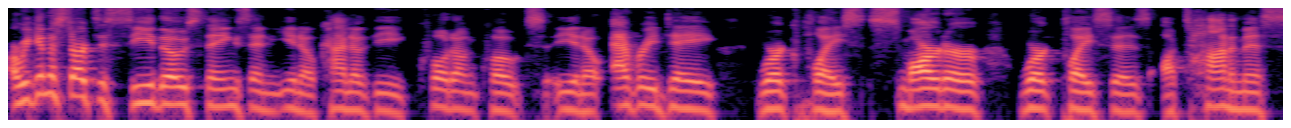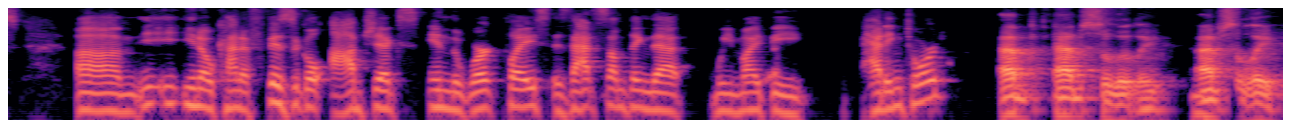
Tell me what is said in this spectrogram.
Are we going to start to see those things in, you know, kind of the quote unquote, you know, everyday workplace, smarter workplaces, autonomous, um, you know, kind of physical objects in the workplace? Is that something that we might be heading toward? Ab- absolutely, absolutely.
